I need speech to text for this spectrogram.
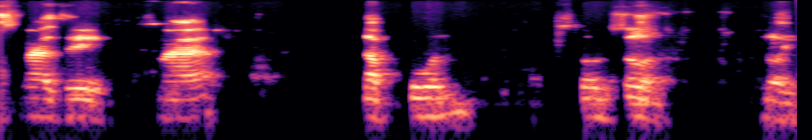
smile, là smile đập cuốn sơn sơn. Rồi.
